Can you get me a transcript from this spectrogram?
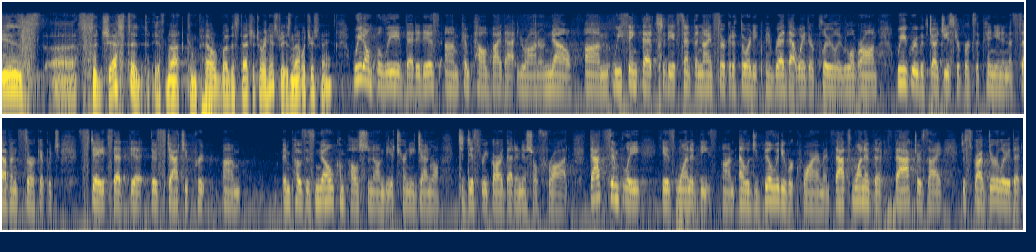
is uh, suggested, if not compelled, by the statutory history. Isn't that what you're saying? We don't believe that it is um, compelled by that, Your Honor. No. Um, we think that to the extent the Ninth Circuit authority can be read that way, they're clearly wrong. We agree with Judge Easterbrook's opinion in the Seventh Circuit, which states that the, statute um, imposes no compulsion on the Attorney General to disregard that initial fraud. That simply is one of the um, eligibility requirements. That's one of the factors I described earlier that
